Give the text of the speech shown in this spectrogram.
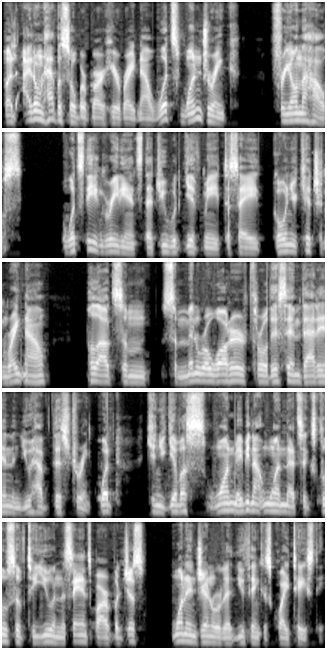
but I don't have a sober bar here right now. What's one drink free on the house? What's the ingredients that you would give me to say, go in your kitchen right now, pull out some some mineral water, throw this in, that in, and you have this drink. What can you give us one, maybe not one that's exclusive to you in the Sans bar, but just one in general that you think is quite tasty?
